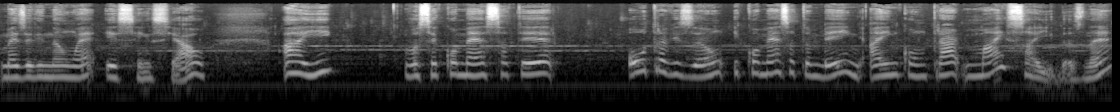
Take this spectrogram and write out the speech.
mas ele não é essencial, aí você começa a ter outra visão e começa também a encontrar mais saídas, né?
